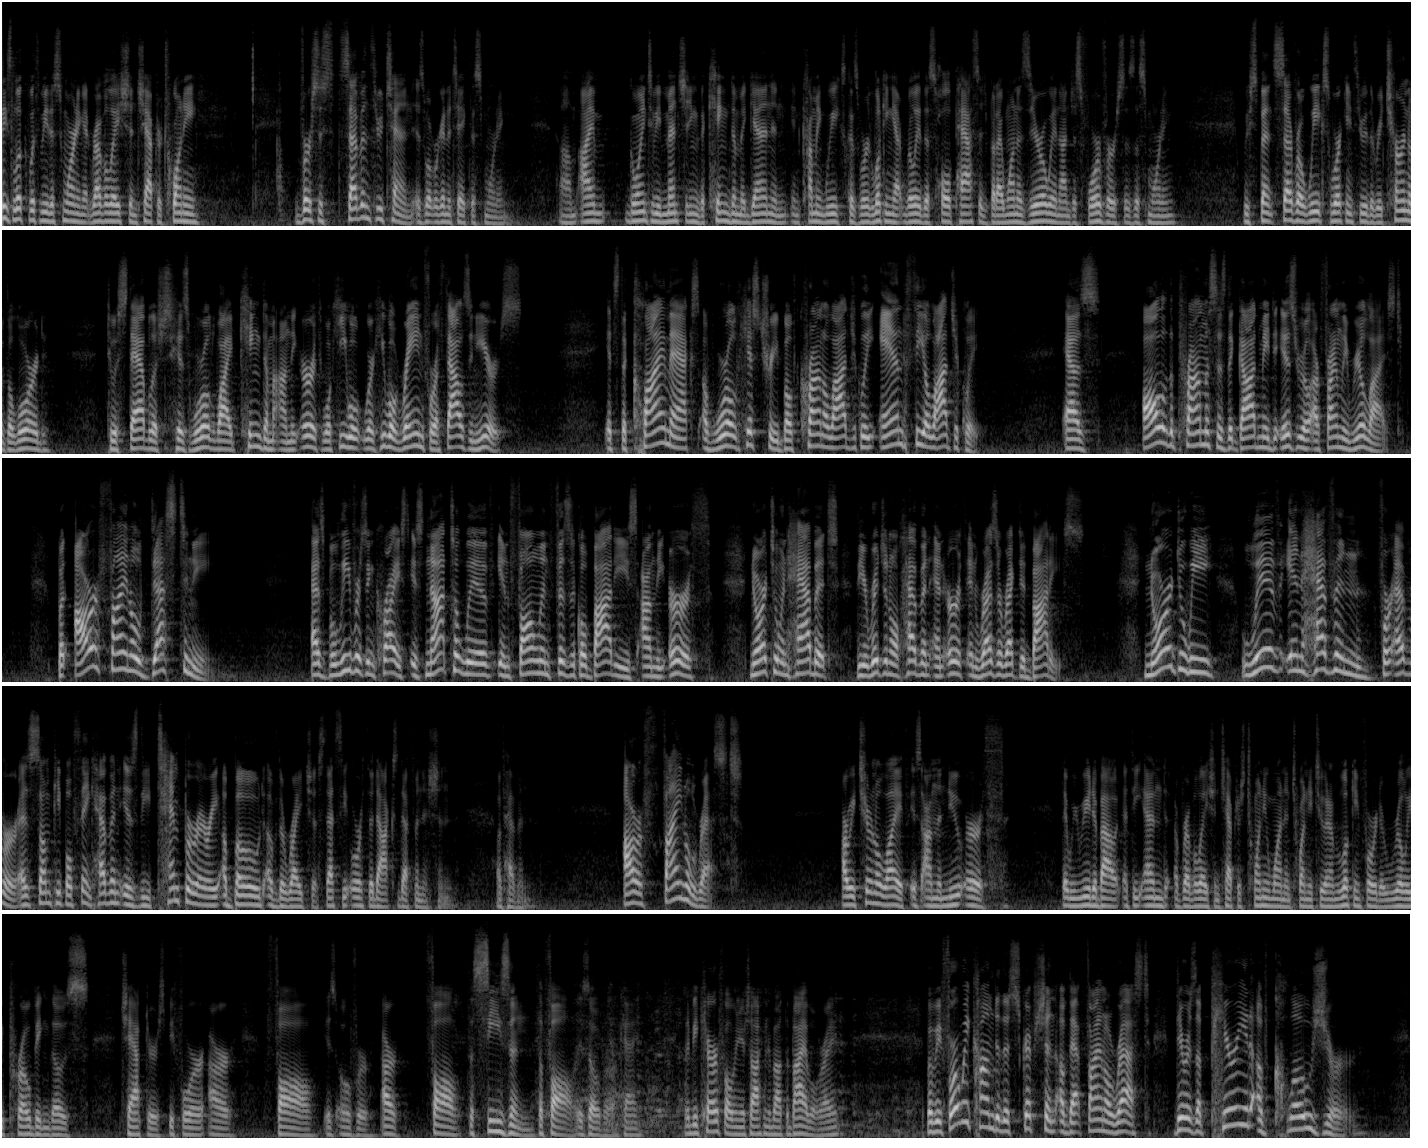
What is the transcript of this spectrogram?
Please look with me this morning at Revelation chapter 20, verses 7 through 10 is what we're going to take this morning. Um, I'm going to be mentioning the kingdom again in, in coming weeks because we're looking at really this whole passage, but I want to zero in on just four verses this morning. We've spent several weeks working through the return of the Lord to establish his worldwide kingdom on the earth where he will, where he will reign for a thousand years. It's the climax of world history, both chronologically and theologically, as all of the promises that God made to Israel are finally realized. But our final destiny as believers in Christ is not to live in fallen physical bodies on the earth, nor to inhabit the original heaven and earth in resurrected bodies. Nor do we live in heaven forever, as some people think. Heaven is the temporary abode of the righteous. That's the orthodox definition of heaven. Our final rest, our eternal life, is on the new earth that we read about at the end of Revelation, chapters 21 and 22. And I'm looking forward to really probing those chapters before our fall is over. Our fall, the season, the fall is over, okay? to be careful when you're talking about the Bible, right? But before we come to the description of that final rest, there is a period of closure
